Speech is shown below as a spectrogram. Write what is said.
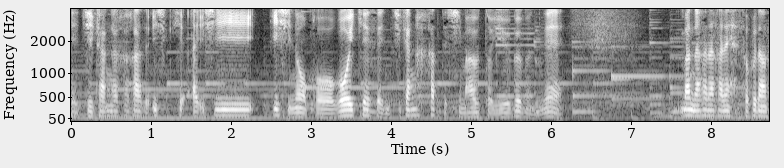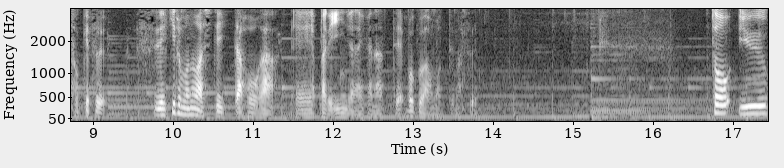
え時間がかかる、意思、意思、意思のこう合意形成に時間がかかってしまうという部分で、まあ、なかなかね、即断即決できるものはしていった方が、えー、やっぱりいいんじゃないかなって僕は思ってます。という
